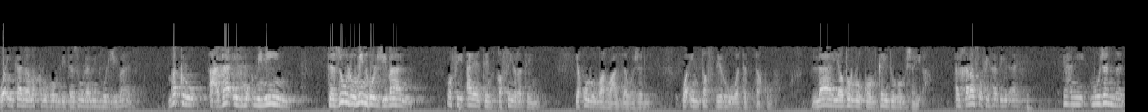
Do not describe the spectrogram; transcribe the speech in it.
وإن كان مكرهم لتزول منه الجبال. مكر أعداء المؤمنين تزول منه الجبال. وفي آية قصيرة يقول الله عز وجل وإن تصبروا وتتقوا لا يضركم كيدهم شيئا. الخلاص في هذه الآية. يعني مجند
